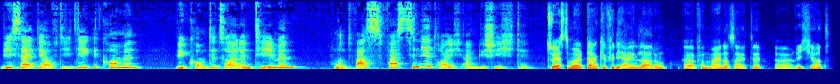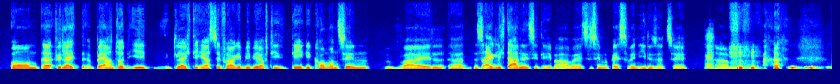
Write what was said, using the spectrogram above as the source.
Wie seid ihr auf die Idee gekommen? Wie kommt ihr zu euren Themen? Und was fasziniert euch an Geschichte? Zuerst einmal danke für die Einladung äh, von meiner Seite, äh, Richard. Und äh, vielleicht beantworte ich gleich die erste Frage, wie wir auf die Idee gekommen sind, weil äh, es eigentlich Daniels Idee war, aber es ist immer besser, wenn ich das erzähle. Ähm,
